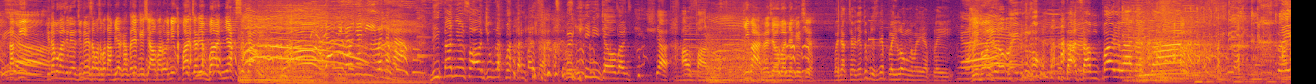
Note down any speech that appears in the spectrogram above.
Tapi Iya. kita mau kasih lihat juga ya sama Sobat Ambiar, katanya Keisha Alvaro ini pacarnya banyak sekali. Ada artikelnya nih, baca kak. Ditanya soal jumlah mantan pacar, begini jawaban Keisha Alvaro. Gimana jawabannya Keisha? Banyak ceweknya tuh biasanya play long namanya ya, play Playboy. Play long, tak sampailah Nazar. play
